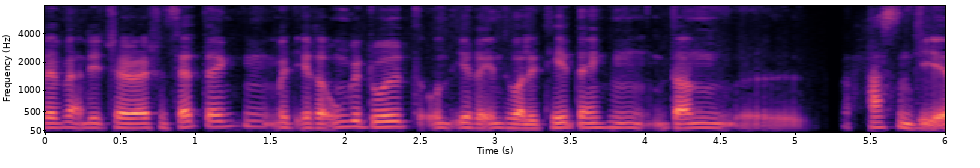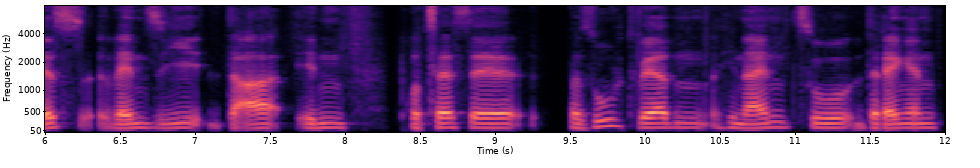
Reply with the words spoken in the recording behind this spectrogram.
wenn wir an die Generation Z denken, mit ihrer Ungeduld und ihrer Individualität denken, dann äh, hassen die es, wenn sie da in Prozesse versucht werden, hineinzudrängen,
